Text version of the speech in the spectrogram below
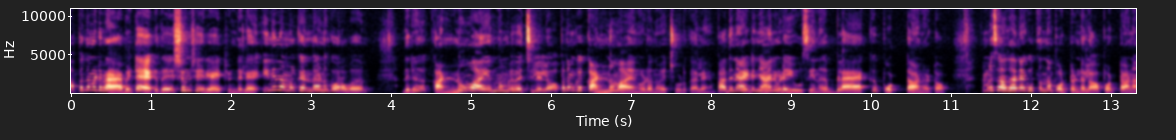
അപ്പോൾ നമ്മുടെ റാബിറ്റ് ഏകദേശം ശരിയായിട്ടുണ്ട് അല്ലേ ഇനി നമുക്ക് എന്താണ് കുറവ്? ഇതിന് കണ്ണും വായും നമ്മൾ വെച്ചില്ലല്ലോ. അപ്പോൾ നമുക്ക് കണ്ണും വായും കൂടെ ഒന്ന് വെച്ച് കൊടുക്കാം അല്ലേ? അപ്പോൾ അതിനായിട്ട് ഞാനിവിടെ യൂസ് ചെയ്യുന്നത് ബ്ലാക്ക് പൊട്ടാണ് കേട്ടോ. നമ്മൾ സാധാരണ കുത്തുന്ന പൊട്ടുണ്ടല്ലോ ആ പൊട്ടാണ്.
